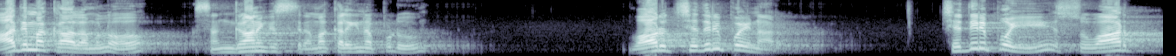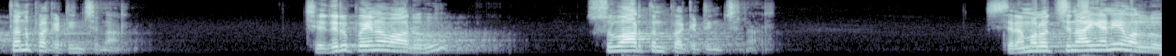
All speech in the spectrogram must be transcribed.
ఆదిమ కాలంలో సంఘానికి శ్రమ కలిగినప్పుడు వారు చెదిరిపోయినారు. చెదిరిపోయి సువార్తను ప్రకటించినారు. చెదిరిపోయిన వారు సువార్తను ప్రకటించినారు. శ్రమలు వచ్చినాయి అని వాళ్ళు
